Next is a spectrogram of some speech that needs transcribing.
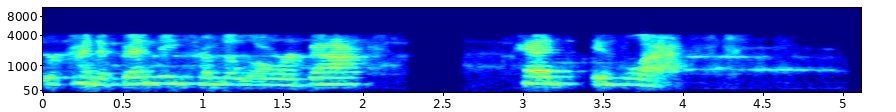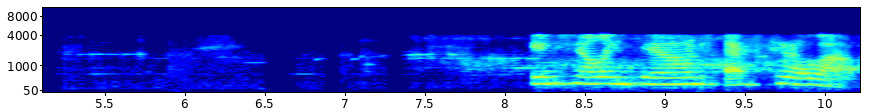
we're kind of bending from the lower back. Head is lax. Inhaling down, exhale up.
